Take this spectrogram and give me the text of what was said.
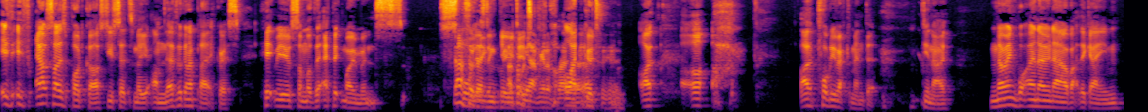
if, if outside this podcast you said to me, "I'm never going to play it," Chris, hit me with some of the epic moments, spoilers. I included. probably am going to play I that, could, actually. I, uh, I'd probably recommend it. You know, knowing what I know now about the game,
